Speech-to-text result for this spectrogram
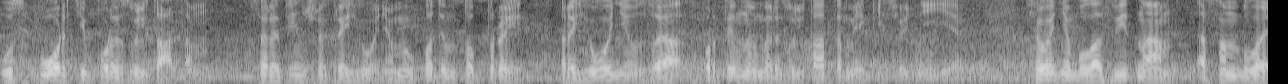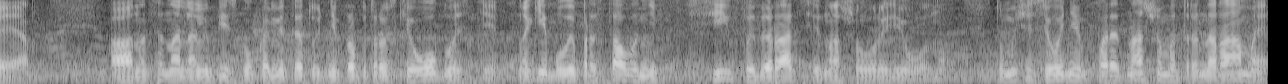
у спорті по результатам серед інших регіонів. Ми входимо в топ-3 регіонів за спортивними результатами, які сьогодні є. Сьогодні була звітна асамблея Національного олімпійського комітету Дніпропетровської області, на якій були представлені всі федерації нашого регіону. Тому що сьогодні перед нашими тренерами,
